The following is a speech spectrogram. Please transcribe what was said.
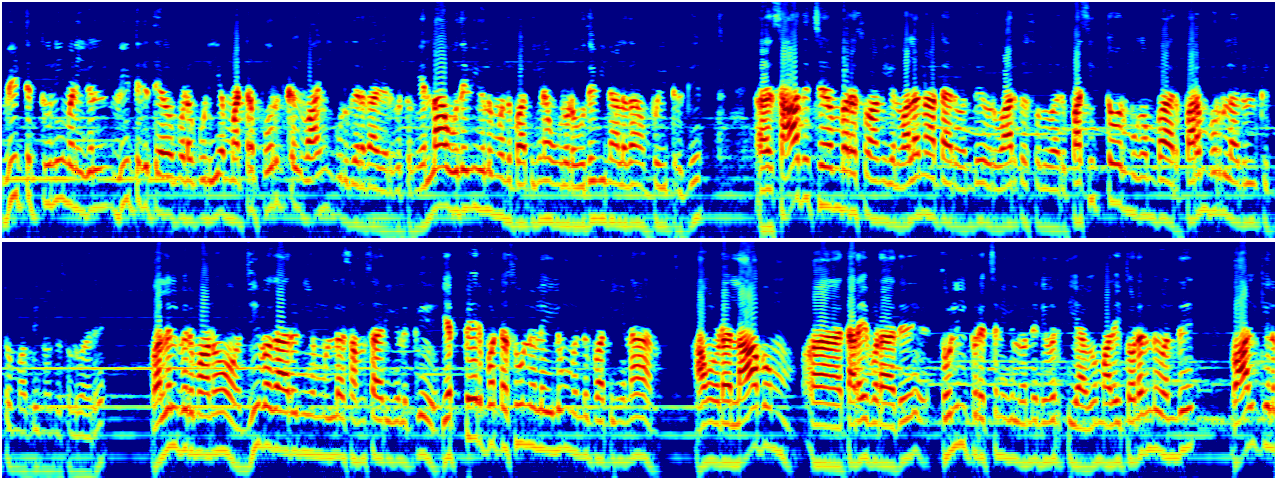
வீட்டு துணிமணிகள் வீட்டுக்கு தேவைப்படக்கூடிய மற்ற பொருட்கள் வாங்கி கொடுக்கறதாக இருக்கட்டும் எல்லா உதவிகளும் வந்து பார்த்தீங்கன்னா உங்களோட உதவினால தான் போயிட்டு இருக்கு சாது சிதம்பர சுவாமிகள் வளநாட்டார் வந்து ஒரு வார்த்தை சொல்லுவார் பசித்தோர் முகம்பார் பரம்பொருள் அருள் கிட்டும் அப்படின்னு வந்து சொல்லுவார். வள்ளல் பெருமானும் ஜீவகாருண்யம் உள்ள சம்சாரிகளுக்கு எப்பேற்பட்ட சூழ்நிலையிலும் வந்து பார்த்தீங்கன்னா அவங்களோட லாபம் தடைபடாது. தொழில் பிரச்சனைகள் வந்து நிவர்த்தியாகும். அதை தொடர்ந்து வந்து வாழ்க்கையில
